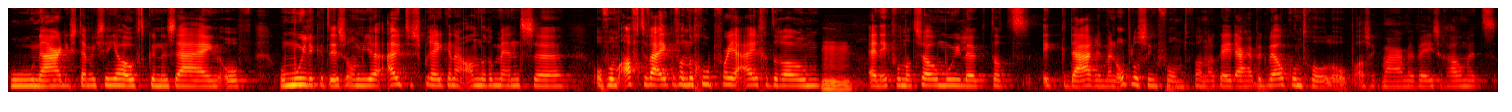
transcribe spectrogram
hoe naar die stemmetjes in je hoofd kunnen zijn. Of hoe moeilijk het is om je uit te spreken naar andere mensen. Of om af te wijken van de groep voor je eigen droom. Mhm. En ik vond dat zo moeilijk dat ik daarin mijn oplossing vond. Van oké, daar heb ik wel controle op. Als ik maar mee bezig hou met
